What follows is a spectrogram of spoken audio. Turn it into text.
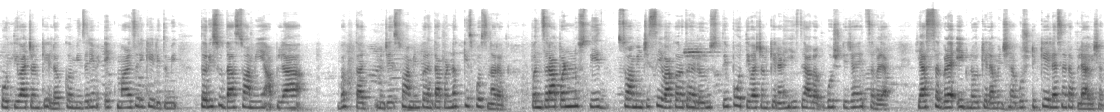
पोती वाचन केलं कमी जरी एक माळ जरी केली तुम्ही तरीसुद्धा स्वामी आपल्या भक्तात म्हणजे स्वामींपर्यंत आपण नक्कीच पोचणार आहोत. पण जर आपण नुसती स्वामींची सेवा करत राहिलो नुसती पोती वाचन केलं आणि ही ज्या गोष्टी ज्या आहेत सगळ्या ह्या सगळ्या इग्नोर केल्या म्हणजे ह्या गोष्टी केल्याच नाहीत आपल्या आयुष्यात.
